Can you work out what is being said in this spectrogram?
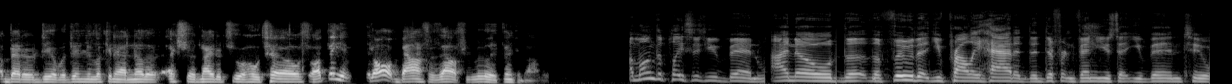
a better deal. But then you're looking at another extra night or two a hotel. So I think it, it all balances out if you really think about it among the places you've been, I know the the food that you've probably had at the different venues that you've been to.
